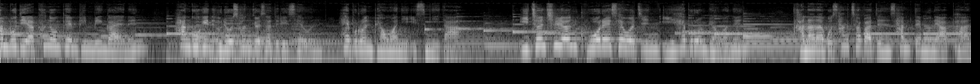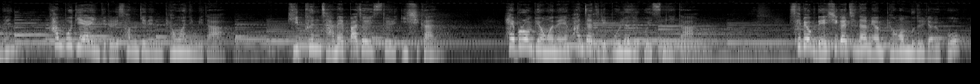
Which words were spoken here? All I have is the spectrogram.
캄보디아 프놈펜 빈민가에는 한국인 의료 선교사들이 세운 헤브론 병원이 있습니다. 2007년 9월에 세워진 이 헤브론 병원은 가난하고 상처받은 삶 때문에 아파하는 캄보디아인들을 섬기는 병원입니다. 깊은 잠에 빠져 있을 이 시간, 헤브론 병원에 환자들이 몰려들고 있습니다. 새벽 4시가 지나면 병원 문을 열고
